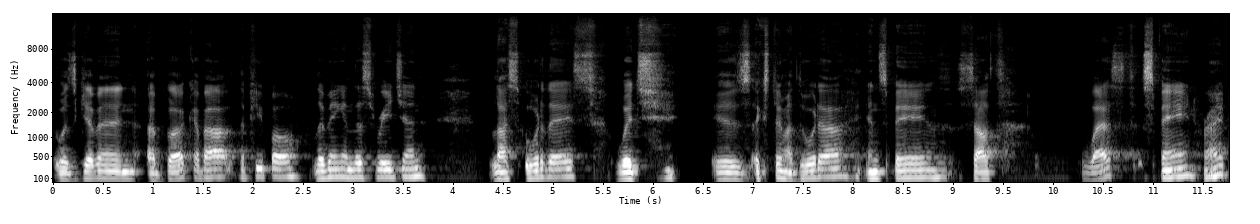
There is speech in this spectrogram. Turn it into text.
was given a book about the people living in this region, Las Hurdes, which is Extremadura in Spain, southwest Spain, right?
